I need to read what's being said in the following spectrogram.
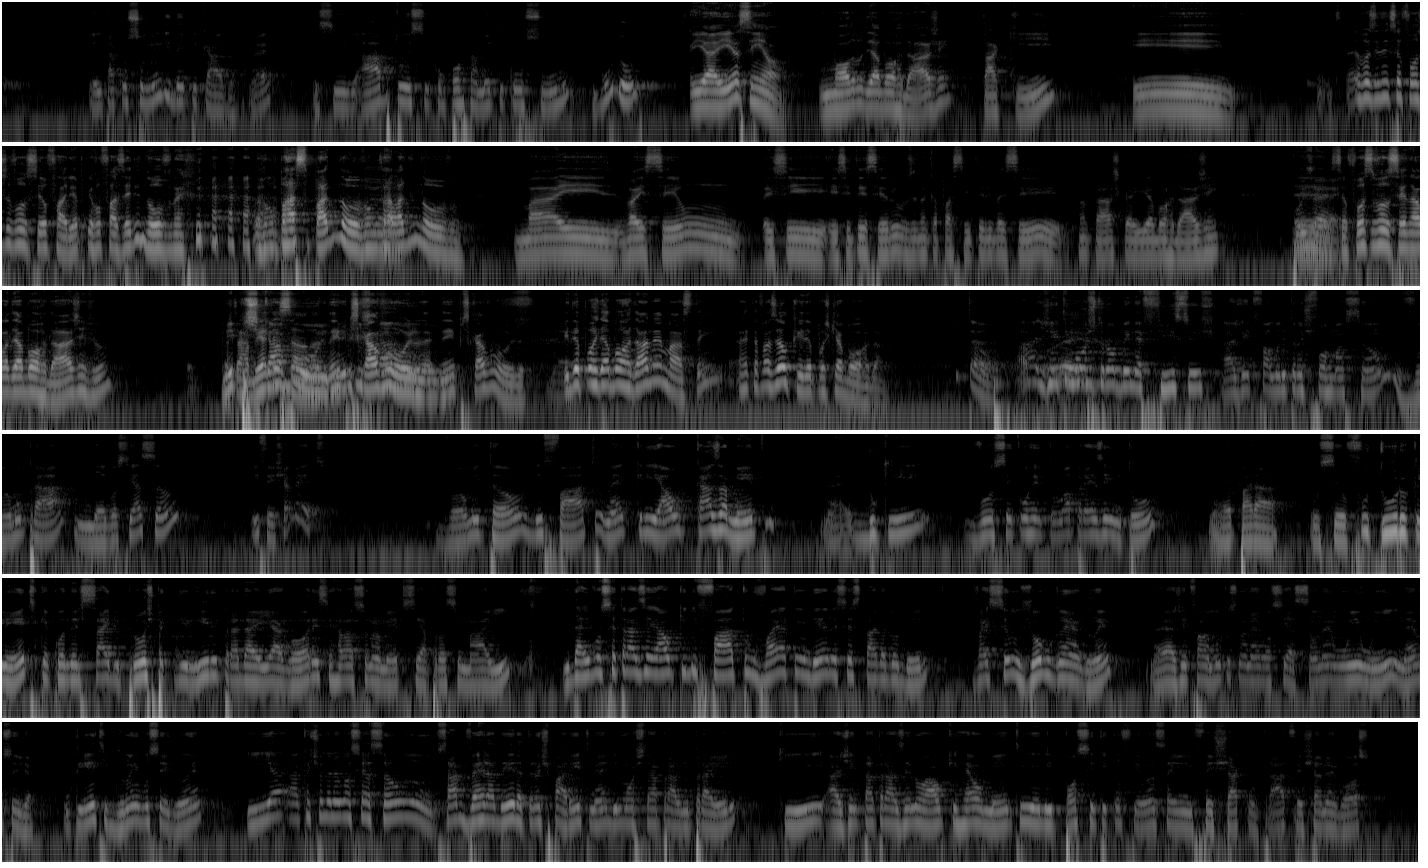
Ele está consumindo de dentro de casa, né? Esse hábito, esse comportamento de consumo mudou. E aí, assim, ó, o módulo de abordagem tá aqui e. Eu vou dizer nem que se eu fosse você, eu faria, porque eu vou fazer de novo, né? Vamos participar de novo, vamos É. lá de novo. Mas vai ser um. Esse, esse terceiro Usina Capacita, ele vai ser fantástico aí, a abordagem. Pois é. Se eu fosse você na aula de abordagem, viu? Nem piscava atenção, o né? olho, nem, nem piscava, piscava o olho, né? Nem piscava o olho. É. E depois de abordar, né, Márcio? Tem, a gente vai fazer o que depois que aborda? Então, a Ah, gente é. mostrou benefícios, a gente falou de transformação, vamos para negociação e fechamento. Vamos então, de fato, né, criar o casamento né, do que você corretor apresentou né, para o seu futuro cliente, que é quando ele sai de prospect de lead para daí agora esse relacionamento se aproximar aí e daí você trazer algo que de fato vai atender a necessidade da dor dele, vai ser um jogo ganha-ganha, né? A gente fala muito isso na negociação, né? Um win-win, né? Ou seja, o cliente ganha, você ganha. E a, a questão da negociação, sabe, verdadeira, transparente, né? De mostrar para ali para ele que a gente está trazendo algo que realmente ele possa sentir confiança em fechar contrato, fechar negócio,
